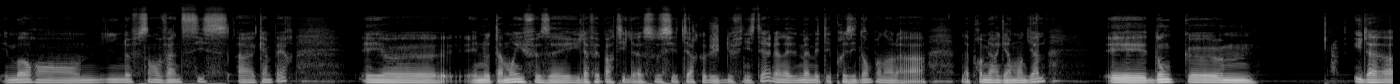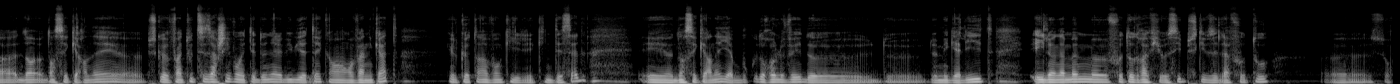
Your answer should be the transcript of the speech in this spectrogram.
et mort en 1926 à Quimper. Et, euh, et, notamment, il, faisait, il a fait partie de la Société archéologique du Finistère. Il en a même été président pendant la, Première Guerre mondiale. Et donc, euh, il a dans, ses carnets, puisque enfin, toutes ces archives ont été données à la bibliothèque en 24, quelques temps avant qu'il qu ne décède. Et dans ses carnets, il y a beaucoup de relevés de, de, de mégalithes. Et il en a même photographié aussi, puisqu'il faisait de la photo sur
